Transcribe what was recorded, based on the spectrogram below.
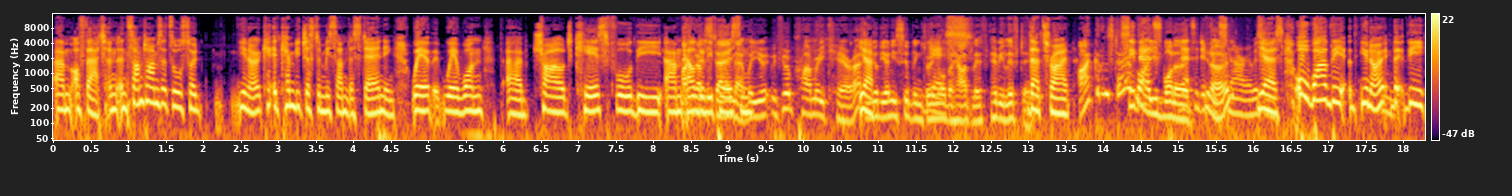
um, of that, and and sometimes it's also, you know, it can be just a misunderstanding where where one uh, child cares for the um, I can elderly understand person. that. Where you, if you're a primary carer Yeah. and you're the only sibling doing all the hard lift, heavy lifting, That's right. I can understand See, why that's, you'd want to. that's a you different know, scenario, isn't Yes. Or while the you know Hmm. the, the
